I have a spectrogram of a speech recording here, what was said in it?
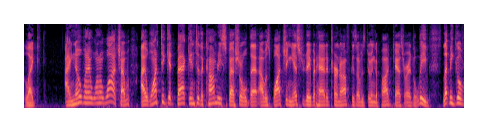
Like I know what I want to watch. I, I want to get back into the comedy special that I was watching yesterday but had to turn off because I was doing a podcast or I had to leave. Let me go.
